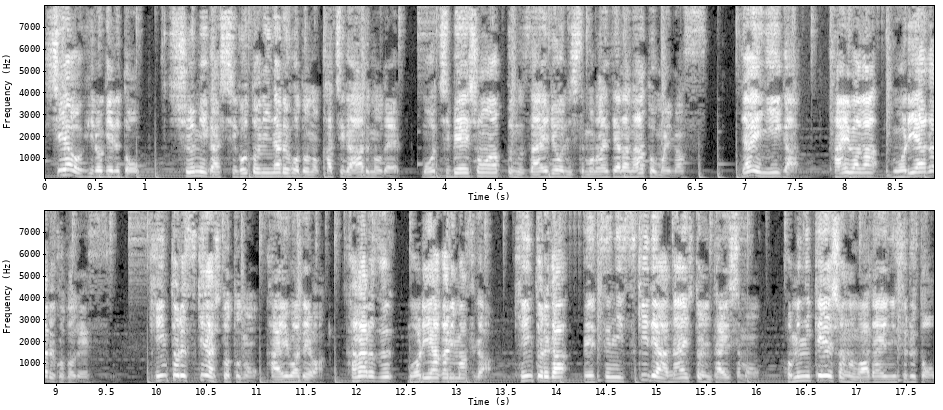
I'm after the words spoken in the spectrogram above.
視野を広げると、趣味が仕事になるほどの価値があるので、モチベーションアップの材料にしてもらえたらなと思います。第2位が、会話が盛り上がることです。筋トレ好きな人との会話では、必ず盛り上がりますが、筋トレが別に好きではない人に対しても、コミュニケーションの話題にすると、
